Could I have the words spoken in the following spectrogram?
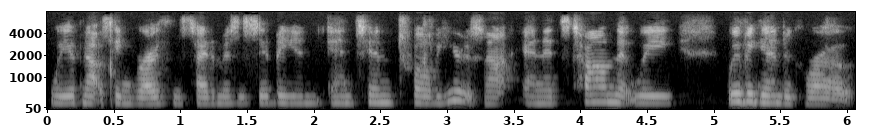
we have not seen growth in the state of Mississippi in, in 10, 12 years, now, and it's time that we we begin to grow.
